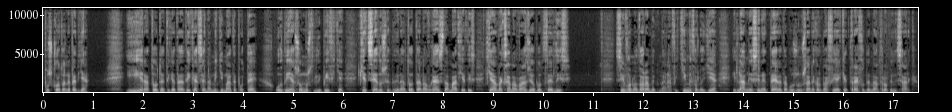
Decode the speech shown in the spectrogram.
που σκότωνε παιδιά. Η Ήρα τότε την καταδίκασε να μην κοιμάται ποτέ, ο Δίας όμως τη λυπήθηκε και της έδωσε τη δυνατότητα να βγάζει τα μάτια της και να τα ξαναβάζει όποτε θελήσει. Σύμφωνα τώρα με την αραφική μυθολογία, οι λάμιες είναι τέρατα που ζουν στα νεκροταφεία και τρέφονται με ανθρώπινη σάρκα.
